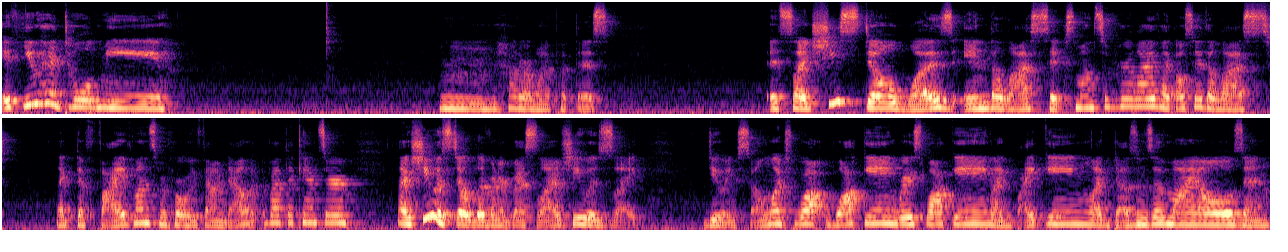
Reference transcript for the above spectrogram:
if you had told me, hmm, how do I want to put this? it's like she still was in the last six months of her life. Like I'll say the last, like the five months before we found out about the cancer. Like she was still living her best life. She was like doing so much wa- walking, race walking, like biking, like dozens of miles, and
